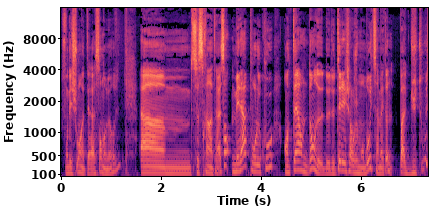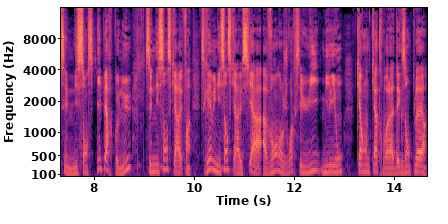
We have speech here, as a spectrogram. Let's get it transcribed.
font des choix intéressants dans leur vie. Euh, ce serait intéressant. Mais là, pour le coup, en termes de, de, de téléchargement brut, ça m'étonne pas du tout. C'est une licence hyper connue. C'est une licence qui a, enfin, c'est quand même une licence qui a réussi à, vendre, je crois que c'est 8 millions 44 voilà d'exemplaires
